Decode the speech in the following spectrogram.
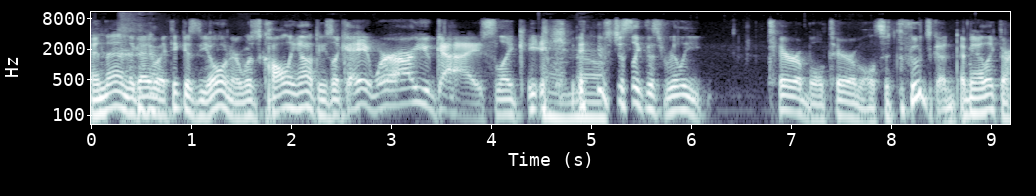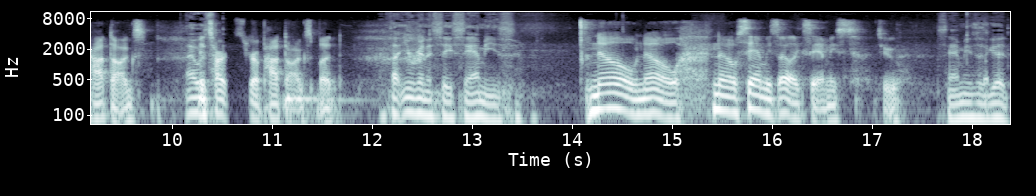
And then the guy who I think is the owner was calling out. He's like, "Hey, where are you guys?" Like no. it was just like this really terrible, terrible. So the food's good. I mean, I like their hot dogs. I was It's hard to screw up hot dogs, but I thought you were going to say Sammy's. No, no, no. Sammy's. I like Sammy's too. Sammy's is good.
